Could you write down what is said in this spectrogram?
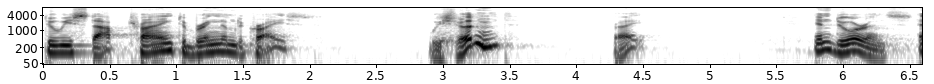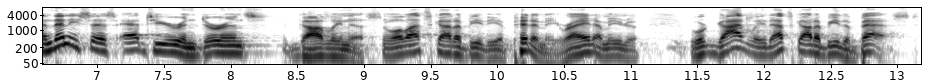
do we stop trying to bring them to Christ? We shouldn't, right? Endurance. And then he says, add to your endurance godliness. Well, that's got to be the epitome, right? I mean, we're godly, that's got to be the best.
